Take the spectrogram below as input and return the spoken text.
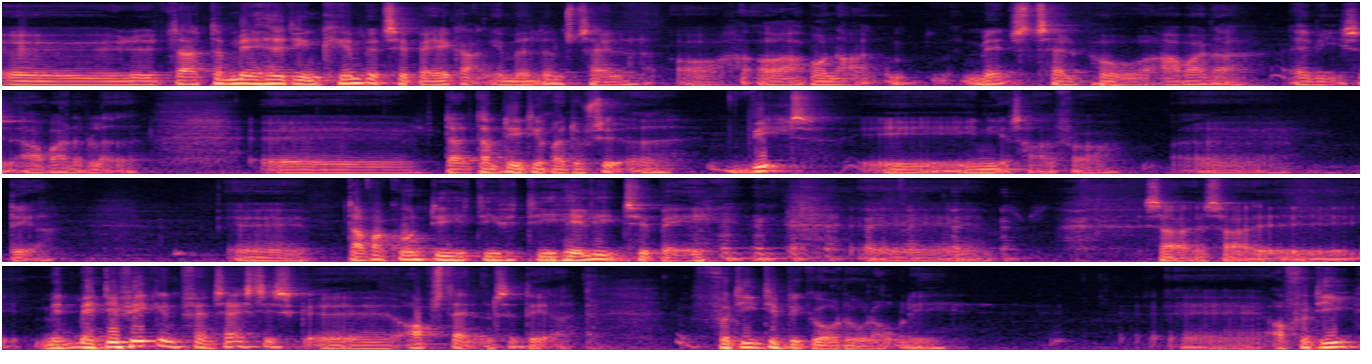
ja. Øh, der, der havde de en kæmpe tilbagegang i medlemstal og, og abonnementstal på Arbejderavisen, Arbejderbladet. Øh, der, der blev de reduceret vildt i, i 39-40 øh, der. Øh, der var kun de, de, de hellige tilbage. øh, så, så, øh, men, men de fik en fantastisk øh, opstandelse der, fordi de blev gjort ulovlige. Øh, og fordi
